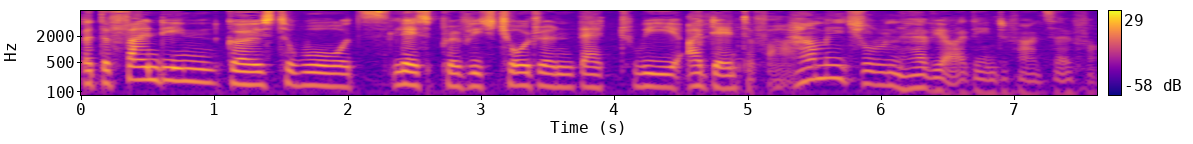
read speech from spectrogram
but the funding goes towards less privileged children that we identify. How many children have you identified so far?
